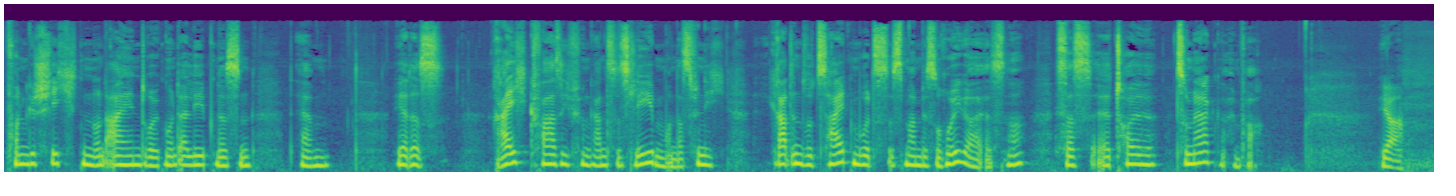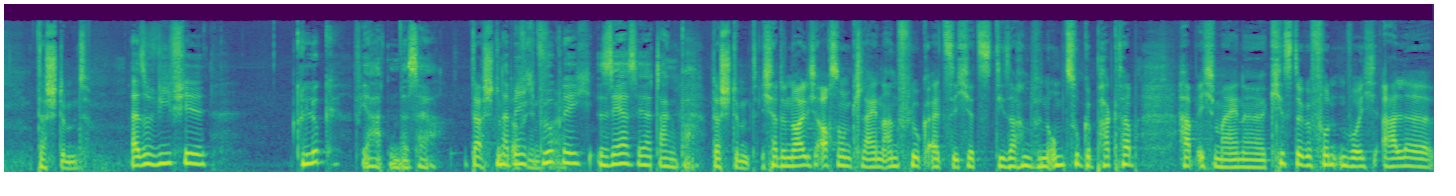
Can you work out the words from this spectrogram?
von Geschichten und Eindrücken und Erlebnissen. Ähm, ja, das reicht quasi für ein ganzes Leben. Und das finde ich, gerade in so Zeiten, wo es es mal ein bisschen ruhiger ist, ne, ist das äh, toll zu merken einfach. Ja, das stimmt. Also wie viel Glück wir hatten bisher. Das stimmt da bin ich jeden Fall. wirklich sehr, sehr dankbar. Das stimmt. Ich hatte neulich auch so einen kleinen Anflug, als ich jetzt die Sachen für den Umzug gepackt habe, habe ich meine Kiste gefunden, wo ich alle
